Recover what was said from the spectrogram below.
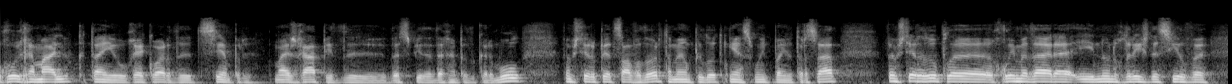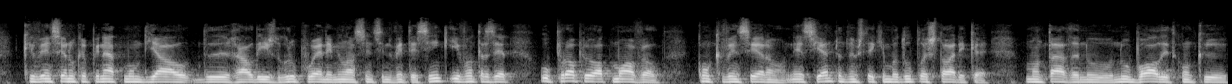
Rui Ramalho, que tem o recorde de sempre mais rápido da subida da rampa do Caramulo. Vamos ter o Pedro Salvador, também um piloto que conhece muito bem o traçado. Vamos ter a dupla Rui Madeira e Nuno Rodrigues da Silva, que venceram o Campeonato Mundial de Rallys do Grupo N em 1995 e vão trazer o próprio automóvel com que venceram nesse ano. Portanto, vamos ter aqui uma dupla histórica montada no, no bólide com que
